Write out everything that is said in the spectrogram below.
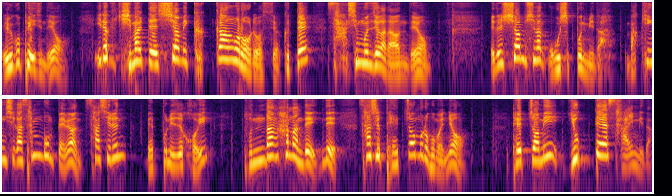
7페이지인데요. 1학기 기말 때 시험이 극강으로 어려웠어요. 그때 40문제가 나왔는데요. 애들 시험 시간 50분입니다. 마킹 시간 3분 빼면 사실은 몇 분이죠? 거의 분당 하나인데 근데 사실 배점으로 보면요. 배점이 6대 4입니다.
